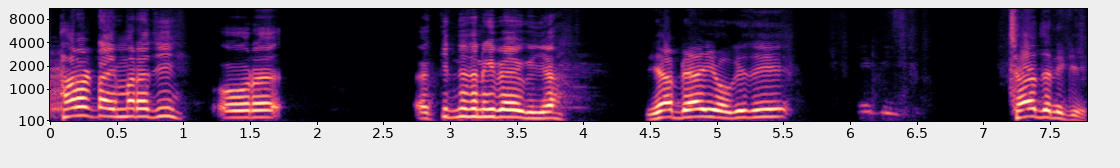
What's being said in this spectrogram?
अठारह टाइमर है जी और कितने दिन की ब्याई होगी या ब्याई होगी जी छह दिन की।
